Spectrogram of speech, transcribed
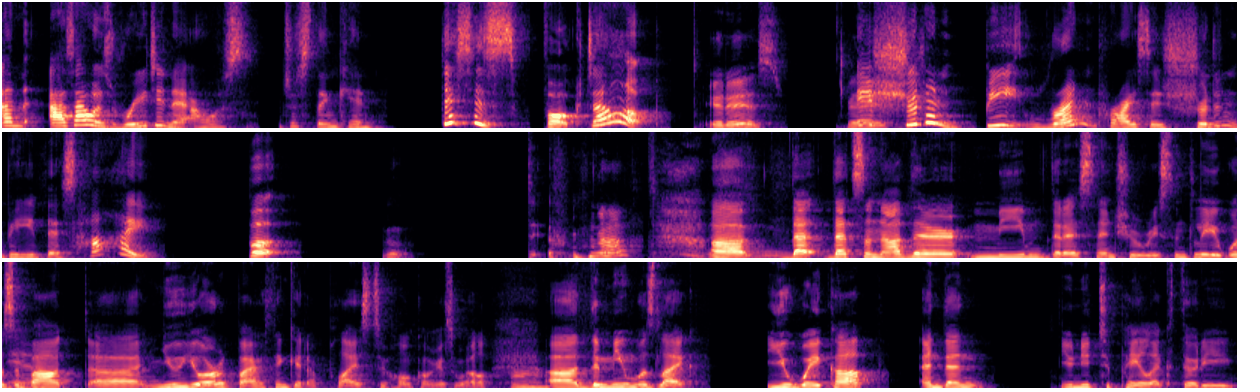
and as i was reading it i was just thinking this is fucked up It is. it is. shouldn't be rent prices shouldn't be this high but uh, that that's another meme that I sent you recently. It was Yeah. about uh, New York, but I think it applies to Hong Kong as well. Mm. Uh, the meme was like, you wake up and then you need to pay like thirty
